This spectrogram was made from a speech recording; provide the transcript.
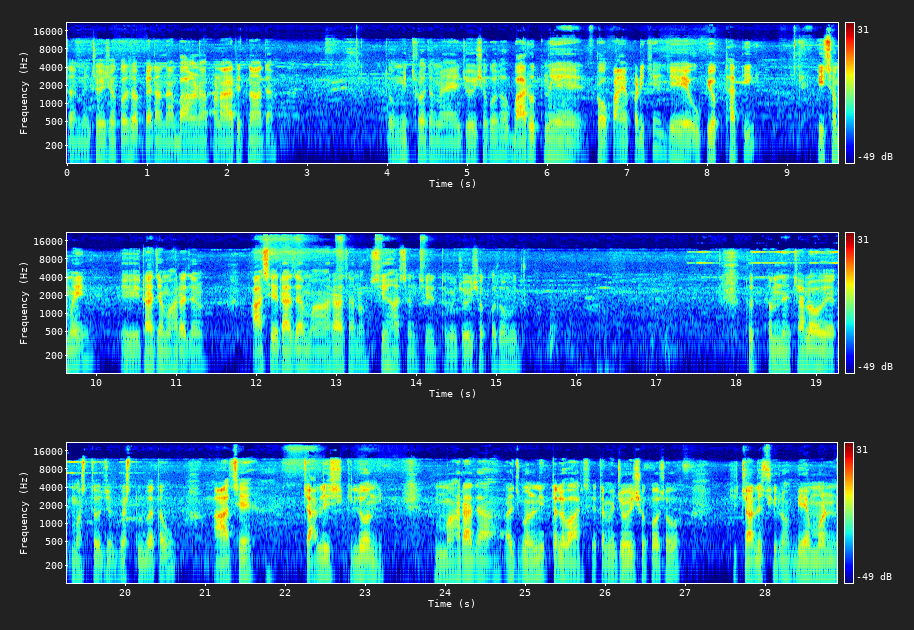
તમે જોઈ શકો છો, પહેલાંના બારણા પણ આ રીતના હતા. તો મિત્રો, તમે જોઈ શકો છો, બારૂદને ટોપ અહીંયા પડી છે, જે ઉપયોગ થતી એ સમયે એ રાજા મહારાજાનો, આ છે રાજા મહારાજાનો સિંહાસન છે, તમે જોઈ શકો છો મિત્રો. તો તમને ચાલો હવે એક મસ્ત વસ્તુ બતાવું. આ છે ચાલીસ કિલોની મહારાજા અજમલની તલવાર છે, તમે જોઈ શકો છો. જે ચાલીસ કિલો બે મણ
